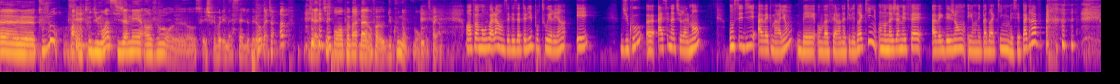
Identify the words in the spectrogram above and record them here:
Euh, toujours. Enfin, tout du moins, si jamais un jour euh, je fais voler ma selle de vélo, bah tu vois, hop, j'ai l'astuce pour m'en préparer. Bah, enfin, du coup, non. Bon, c'est pas grave. Enfin bon, voilà, on faisait des ateliers pour tout et rien. Et du coup, euh, assez naturellement, on s'est dit avec Marion, ben, on va faire un atelier king. On n'en a jamais fait avec des gens et on n'est pas drag king, mais c'est pas grave.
